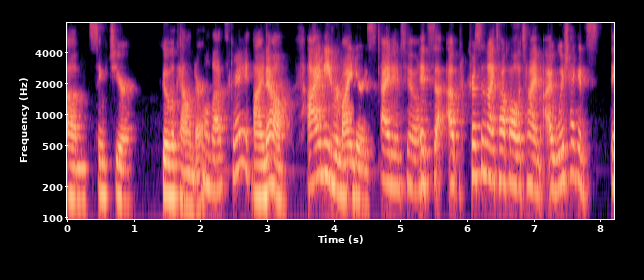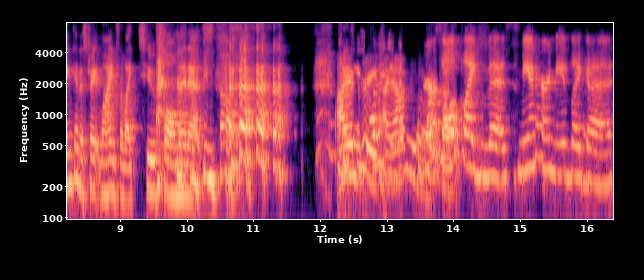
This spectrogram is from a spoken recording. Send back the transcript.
um, sync to your Google Calendar. Well, that's great. I know. I need reminders. I do too. It's uh, Kristen and I talk all the time. I wish I could think in a straight line for like two full minutes. I, I agree. I. We're both like this. Me and her need like a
